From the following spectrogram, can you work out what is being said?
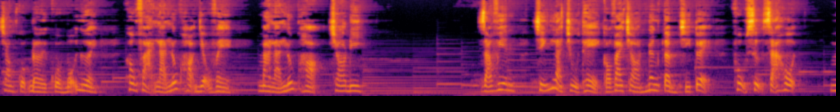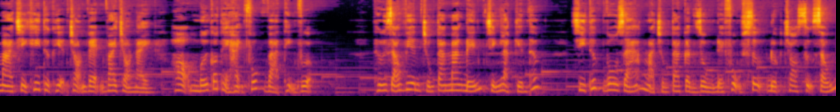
trong cuộc đời của mỗi người không phải là lúc họ nhậu về, mà là lúc họ cho đi giáo viên chính là chủ thể có vai trò nâng tầm trí tuệ, phụ sự xã hội. Mà chỉ khi thực hiện trọn vẹn vai trò này, họ mới có thể hạnh phúc và thịnh vượng. Thứ giáo viên chúng ta mang đến chính là kiến thức, tri thức vô giá mà chúng ta cần dùng để phụ sự được cho sự sống,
